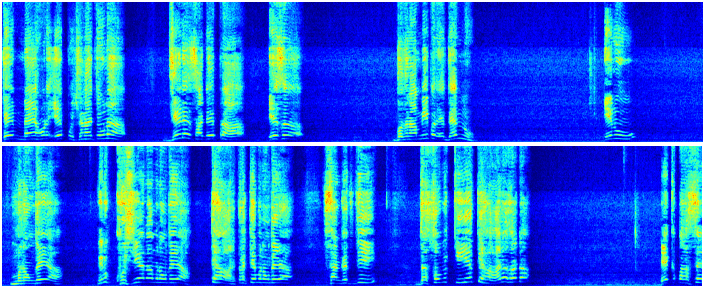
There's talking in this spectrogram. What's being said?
ਤੇ ਮੈਂ ਹੁਣ ਇਹ ਪੁੱਛਣਾ ਚਾਹੁੰਦਾ, ਜਿਹੜੇ ਸਾਡੇ ਭਰਾ ਇਸ ਬਦਨਾਮੀ ਭਰੇ ਦਿਨ ਨੂੰ ਇਹਨੂੰ ਮਨਾਉਂਦੇ ਆ, ਇਹਨੂੰ ਖੁਸ਼ੀਆਂ ਨਾਲ ਮਨਾਉਂਦੇ ਆ ਤਿਹਾਰ ਕਰਕੇ ਮਨਾਉਂਦੇ ਆ। ਸੰਗਤ ਜੀ, ਦੱਸੋ ਵੀ ਕੀ ਇਹ ਤਿਹਾਰ ਆ ਸਾਡਾ? ਇੱਕ ਪਾਸੇ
